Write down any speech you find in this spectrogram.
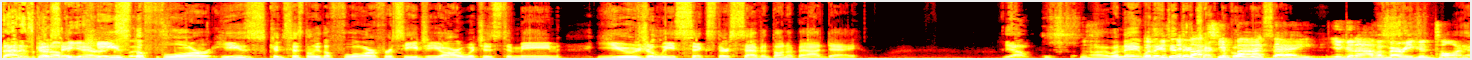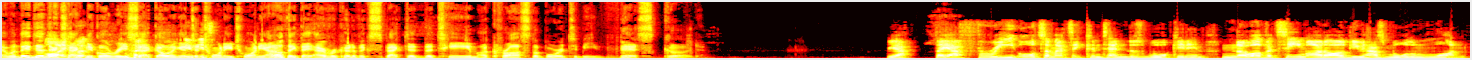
that is going to be Ericsson. He's the floor. He's consistently the floor for CGR, which is to mean usually sixth or seventh on a bad day. Yep. Uh, when they when they did if their technical reset, day, you're gonna have a very good time. Yeah, when they did like, their technical reset like, going into 2020, I don't think they ever could have expected the team across the board to be this good. Yeah, they have three automatic contenders walking in. No other team, I'd argue, has more than one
